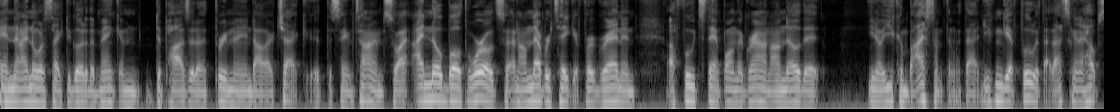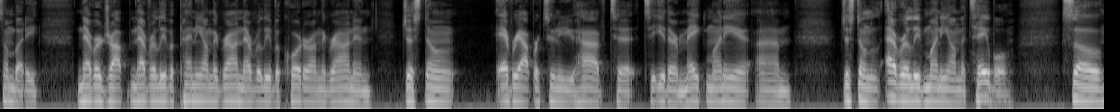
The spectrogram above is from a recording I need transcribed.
And then I know what it's like to go to the bank and deposit a $3 million check at the same time. So I, I know both worlds, and I'll never take it for granted. A food stamp on the ground, I'll know that. You know, you can buy something with that. You can get food with that. That's going to help somebody. Never drop, never leave a penny on the ground. Never leave a quarter on the ground, and just don't. Every opportunity you have to to either make money, um, just don't ever leave money on the table. So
